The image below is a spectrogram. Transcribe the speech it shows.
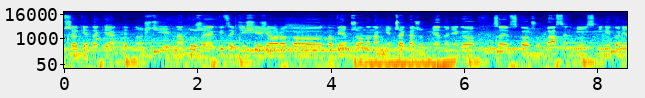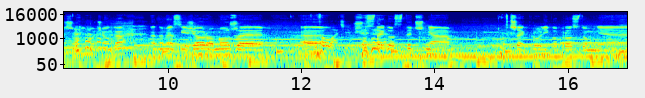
wszelkie takie aktywności w naturze. Jak widzę gdzieś jezioro, to, to wiem, że ono na mnie czeka, żebym ja do niego sobie wskoczył. Basen miejski niekoniecznie mnie pociąga, natomiast jezioro, morze e, Woła cię. 6 stycznia w Trzech Króli po prostu mnie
